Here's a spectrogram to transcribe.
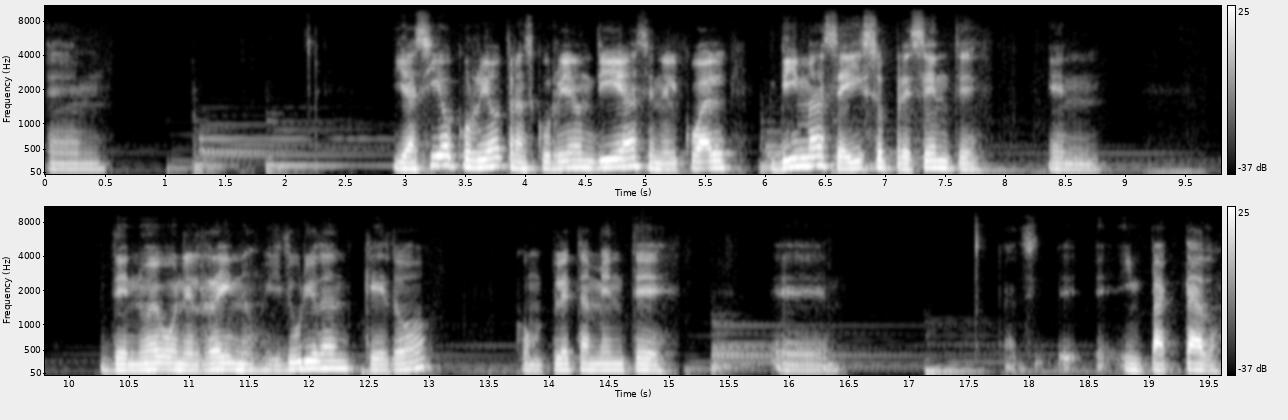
em, y así ocurrió, transcurrieron días en el cual Bima se hizo presente en, de nuevo en el reino y Duryodan quedó completamente eh, impactado.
